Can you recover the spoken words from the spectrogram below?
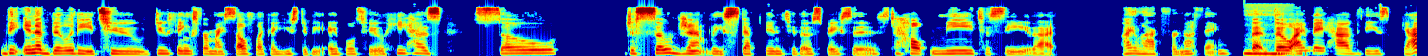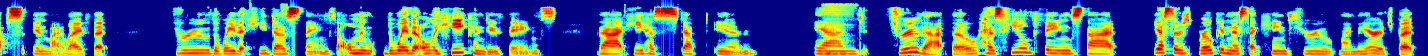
the inability to do things for myself like I used to be able to, he has so just so gently stepped into those spaces to help me to see that I lack for nothing. That Mhm. though I may have these gaps in my life, that through the way that he does things, the only the way that only he can do things, that he has stepped in. And through that, though, has healed things that, yes, there's brokenness that came through my marriage, but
